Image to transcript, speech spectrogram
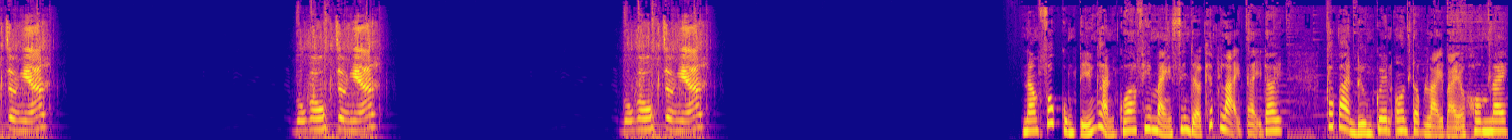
걱정이야? 뭐가 걱정이야? 뭐가 걱정이야? 5 phút cùng tiếng Hàn qua phim ảnh xin được khép lại tại đây. Các bạn đừng quên ôn tập lại bài học hôm nay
